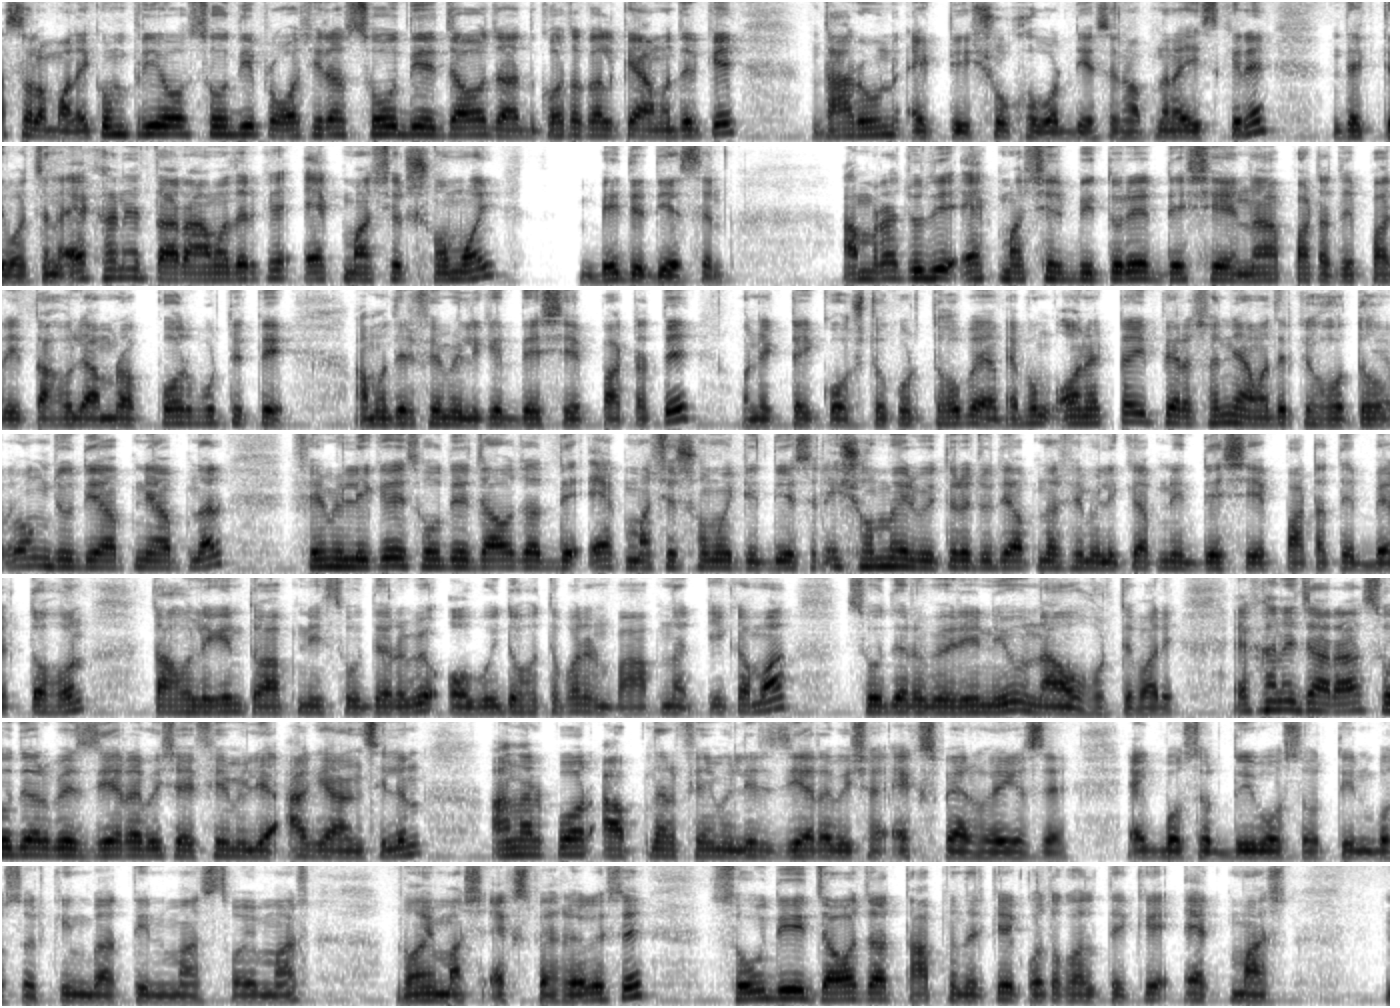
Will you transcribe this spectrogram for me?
আসসালামু আলাইকুম। প্রিয় সৌদি প্রবাসীরা, সৌদি যাওয়া যাত গতকালকে আমাদেরকে দারুণ একটি সুখবর দিয়েছেন। আপনারা স্ক্রিনে দেখতে পাচ্ছেন, এখানে তারা আমাদেরকে এক মাসের সময় বেঁধে দিয়েছেন। আমরা যদি এক মাসের ভিতরে দেশে না পাঠাতে পারি, তাহলে আমরা পরবর্তীতে আমাদের ফ্যামিলিকে দেশে পাঠাতে অনেকটাই কষ্ট করতে হবে এবং অনেকটাই পেরেশানি আমাদেরকে হতে হবে। এবং যদি আপনি আপনার ফ্যামিলিকে সৌদি যাওয়া যাত এক মাসের সময়টি দিয়েছেন, এই সময়ের ভিতরে যদি আপনার ফ্যামিলিকে আপনি দেশে পাঠাতে ব্যর্থ হন, তাহলে কিন্তু আপনি সৌদি আরবে অবৈধ হতে পারেন বা আপনার ইকামা সৌদি আরবে রিনিউ নাও হতে পারে। এখানে যারা সৌদি আরবে জিয়ারা বিষয় ফ্যামিলি আগে আনছিলেন, আনার পর আপনার ফ্যামিলির জিয়ারা বিষয় এক্সপায়ার হয়ে গেছে। এক বছর, দুই বছর তিন বছর কিংবা তিন মাস ছয় মাস নয় মাস এক্সপায়ার হয়ে গেছে। সৌদি যাওয়া যা আপনাদেরকে গতকাল থেকে এক মাস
